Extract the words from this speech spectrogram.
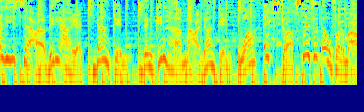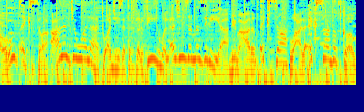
هذه الساعة برعاية دانكن. دانكنها مع دانكن وإكسترا. صيفك أوفر مع عروض إكسترا. على الجوالات وأجهزة الترفيه والأجهزة المنزلية بمعارض إكسترا وعلى إكسترا دوت كوم.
